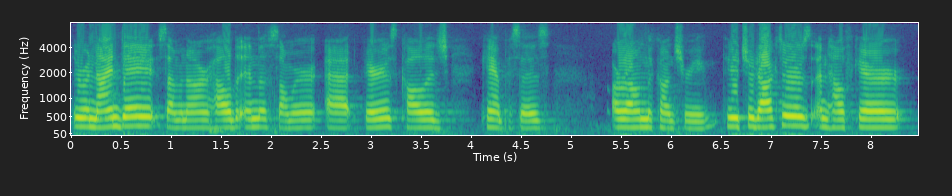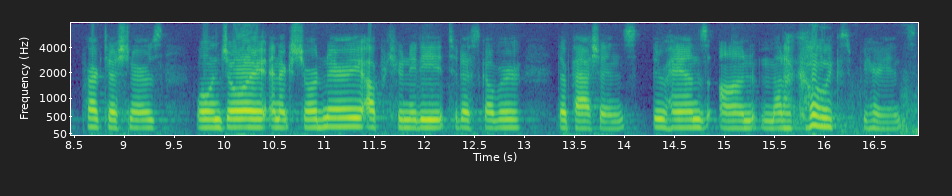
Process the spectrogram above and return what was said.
through a nine-day seminar held in the summer at various college campuses around the country. Future doctors and healthcare practitioners will enjoy an extraordinary opportunity to discover their passions through hands-on medical experience.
